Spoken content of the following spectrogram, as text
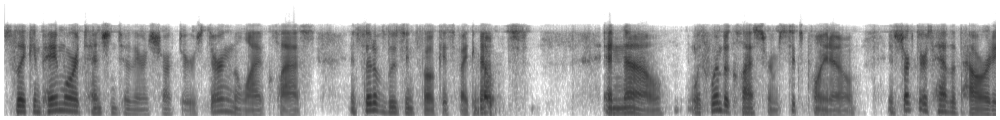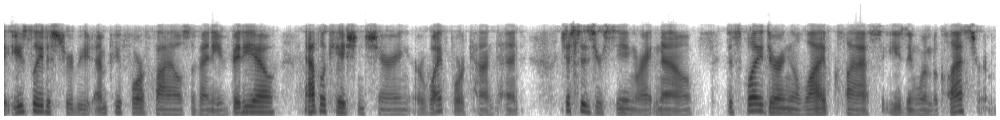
so they can pay more attention to their instructors during the live class instead of losing focus by notes. And now, with WIMBA Classroom 6.0, instructors have the power to easily distribute MP4 files of any video, application sharing, or whiteboard content, just as you're seeing right now, displayed during a live class using WIMBA Classroom.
